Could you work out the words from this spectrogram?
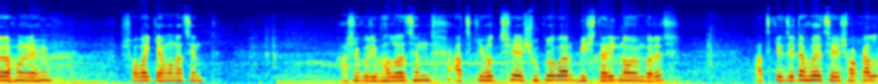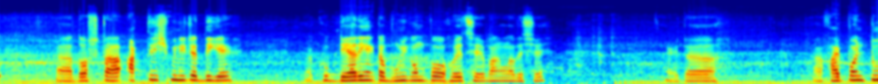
রহমান রহিম। সবাই কেমন আছেন? আশা করি ভালো আছেন। আজকে হচ্ছে শুক্রবার বিশ তারিখ নভেম্বরের। আজকে যেটা হয়েছে, সকাল দশটা আটত্রিশ মিনিটের দিকে, খুব ডেয়ারিং একটা ভূমিকম্প হয়েছে বাংলাদেশে। এটা ফাইভ পয়েন্ট টু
